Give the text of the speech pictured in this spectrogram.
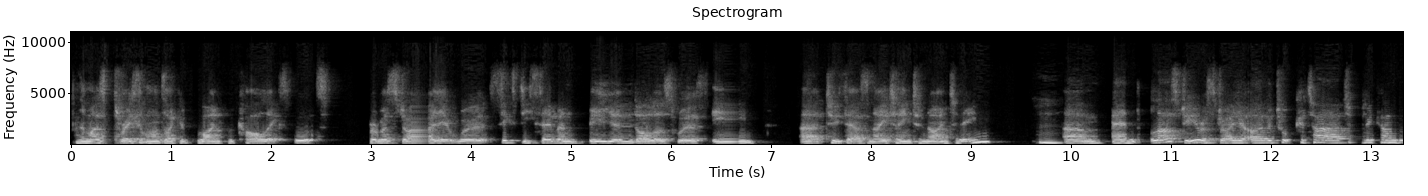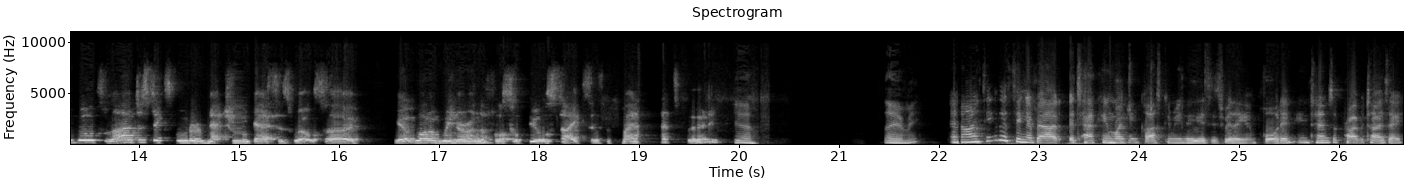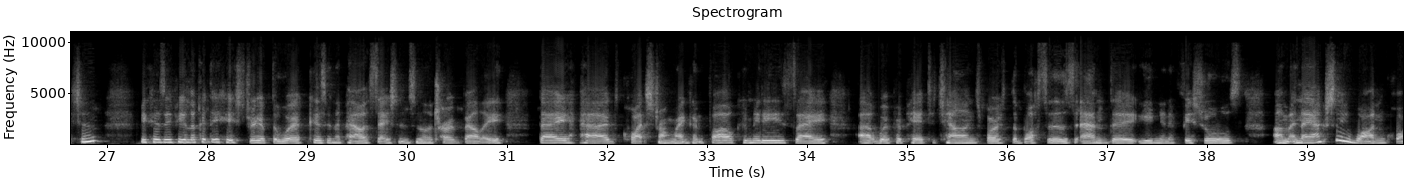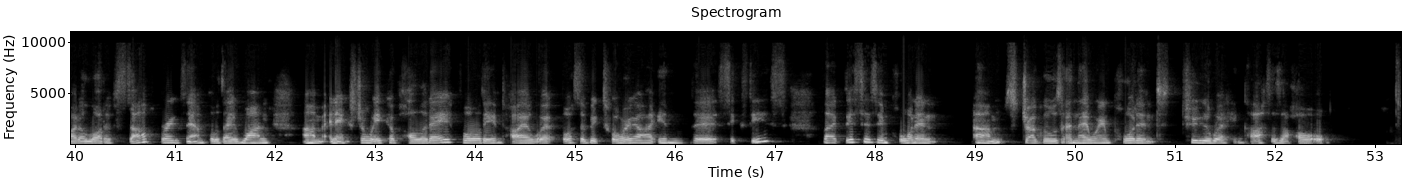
The most recent ones I could find for coal exports from Australia were $67 billion worth in uh, 2018 to 19. Mm. Um, and last year, Australia overtook Qatar to become the world's largest exporter of natural gas as well. So, yeah, what a winner on the fossil fuel stakes as the planet's burning. Yeah. Naomi? And I think the thing about attacking working class communities is really important in terms of privatisation, because if you look at the history of the workers in the power stations in the Latrobe Valley, they had quite strong rank and file committees. They uh, were prepared to challenge both the bosses and the union officials. Um, and they actually won quite a lot of stuff. For example, they won um, an extra week of holiday for the entire workforce of Victoria in the 60s. Like, this is important um, struggles and they were important to the working class as a whole.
